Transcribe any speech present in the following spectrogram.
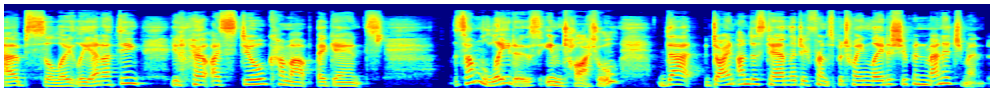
Absolutely. And I think, you know, I still come up against some leaders in title that don't understand the difference between leadership and management.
